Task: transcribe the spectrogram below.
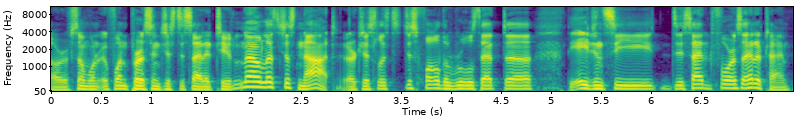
or if someone if one person just decided to no let's just not or just let's just follow the rules that uh, the agency decided for us ahead of time.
